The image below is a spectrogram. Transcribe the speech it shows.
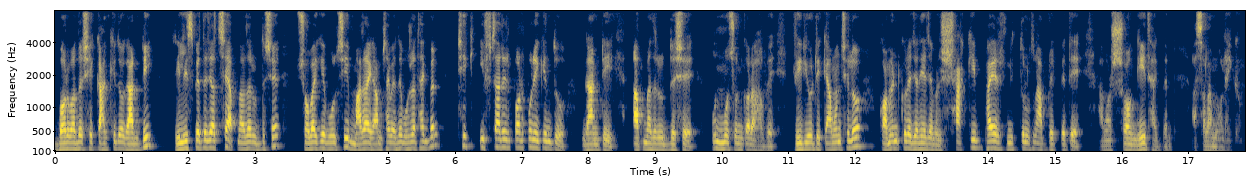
বরবাদের সেই কাঙ্ক্ষিত গানটি রিলিজ পেতে যাচ্ছে। আপনাদের উদ্দেশ্যে সবাইকে বলছি, মাজায় গামছা বেঁধে বসে থাকবেন। ঠিক ইফতারের পরপরই কিন্তু গানটি আপনাদের উদ্দেশ্যে উন্মোচন করা হবে। ভিডিওটি কেমন ছিল কমেন্ট করে জানিয়ে যাবেন। সাকিব ভাইয়ের নিত্য নতুন আপডেট পেতে আমার সঙ্গেই থাকবেন। আসসালামু আলাইকুম।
